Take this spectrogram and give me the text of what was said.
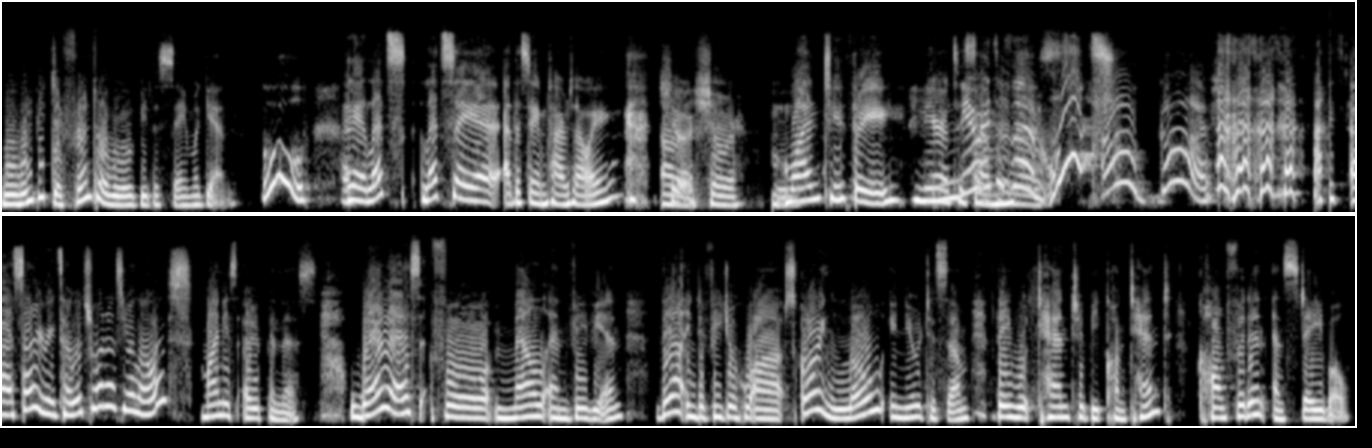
Will we be different or will we be the same again? Ooh. Okay, let's let's say it at the same time, shall we? sure. Uh, sure. One, two, three. Neuroticism. Neuroticism. What? Oh gosh. uh, sorry, Rita. Which one is your lowest? Mine is openness. Whereas for Mel and Vivian, they are individuals who are scoring low in neuroticism. They would tend to be content, confident, and stable.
